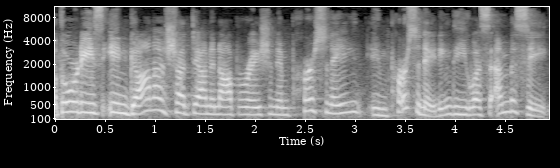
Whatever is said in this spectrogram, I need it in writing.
Authorities in Ghana shut down an operation impersonating, impersonating the U.S. Embassy.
